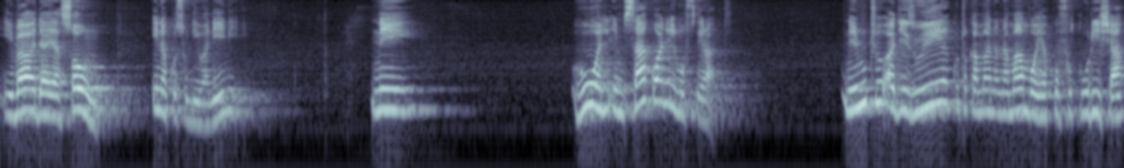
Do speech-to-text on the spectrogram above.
ibada ya saum inakusudiwa nini? Ni huwa al-imsaku anil muftirat. Ni mtu ajizuie kutokamana na mambo ya kufuturisha.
